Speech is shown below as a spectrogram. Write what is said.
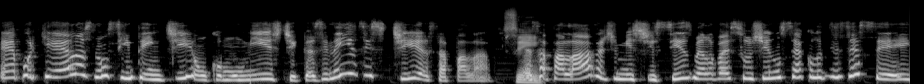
É porque elas não se entendiam como místicas e nem existia essa palavra. Sim. Essa palavra de misticismo ela vai surgir no século XVI.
